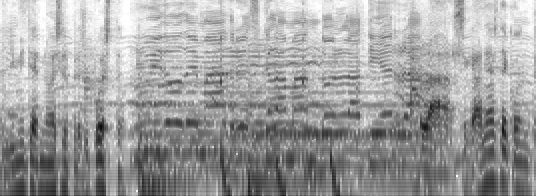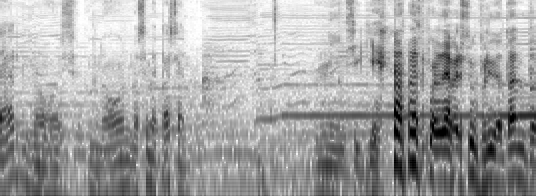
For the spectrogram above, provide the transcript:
El límite no es el presupuesto. Ruido clamando en la tierra. Las ganas de contar no, no, no se me pasan. Ni siquiera después de haber sufrido tanto.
